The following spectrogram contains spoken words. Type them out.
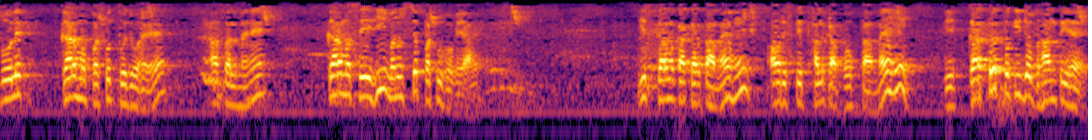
बोले कर्म पशुत्व जो है, असल में कर्म से ही मनुष्य पशु हो गया है। इस कर्म का कर्ता मैं हूँ और इसके फल का भोक्ता मैं हूँ। ये कर्तृत्व की जो भ्रांति है।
